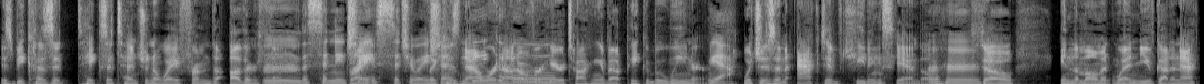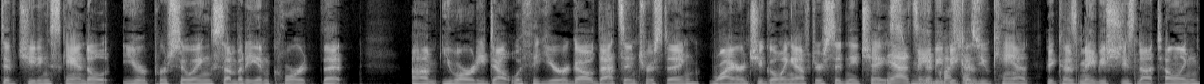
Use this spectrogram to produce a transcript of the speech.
is because it takes attention away from the other thing. Mm, the Sydney Right? Chase situation. Because now we're not over here talking about Peekaboo Wiener, Yeah. which is an active cheating scandal. Mm-hmm. So, in the moment when you've got an active cheating scandal, you're pursuing somebody in court that um, you already dealt with a year ago. That's interesting. Why aren't you going after Sydney Chase? Yeah, it's a good maybe because you can't, because maybe she's not telling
